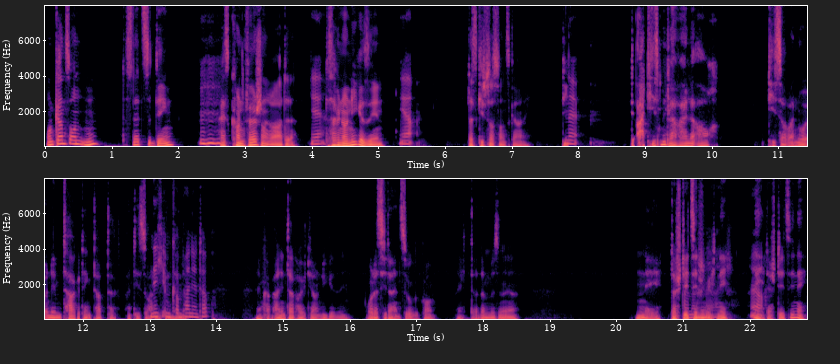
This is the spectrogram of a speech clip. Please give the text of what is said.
Und ganz unten, das letzte Ding, mhm. heißt Conversion-Rate. Yeah. Das habe ich noch nie gesehen. Ja. Das gibt's doch sonst gar nicht. Die, nee. die, ah, die ist mittlerweile auch, die ist aber nur in dem Targeting-Tab. Nicht im Kampagnen-Tab? Im Kampagnen-Tab habe ich die noch nie gesehen. Oder ist sie da hinzugekommen? Echt, da, da müssen wir. Nee, da steht sie nämlich nicht. Ja. Nee, da steht sie nicht.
